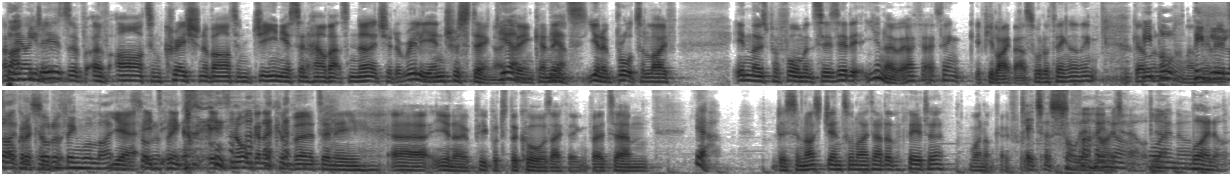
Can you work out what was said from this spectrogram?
And but, the you know- ideas of, of art and creation of art and genius and how that's nurtured are really interesting, I Yeah, think. And yeah. it's, you know, brought to life in those performances. It, you know, I, th- I think if you like that sort of thing, I think People- along. I people who like that sort of thing will like yeah, that sort it's, of thing. It's, it's not going to convert any, uh, you know, people to the cause, I think. But um, yeah, just a nice gentle night out at the theatre. Why not go for it? It's a solid Why night not? out. Why yeah. not? Why not?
